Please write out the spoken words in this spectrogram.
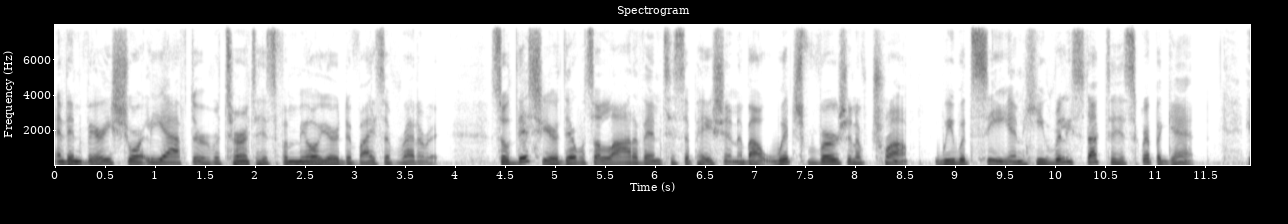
And then, very shortly after, returned to his familiar divisive rhetoric. So this year, there was a lot of anticipation about which version of Trump we would see, and he really stuck to his script again.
